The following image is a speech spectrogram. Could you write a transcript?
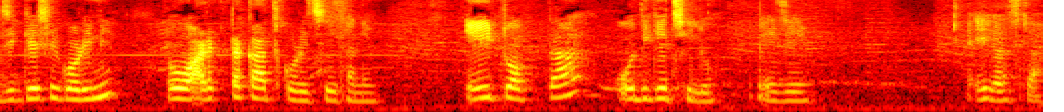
জিজ্ঞেসই করিনি। ও, আরেকটা কাজ করেছি এখানে। এই টপটা ওদিকে ছিল, এই যে, এই গাছটা।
